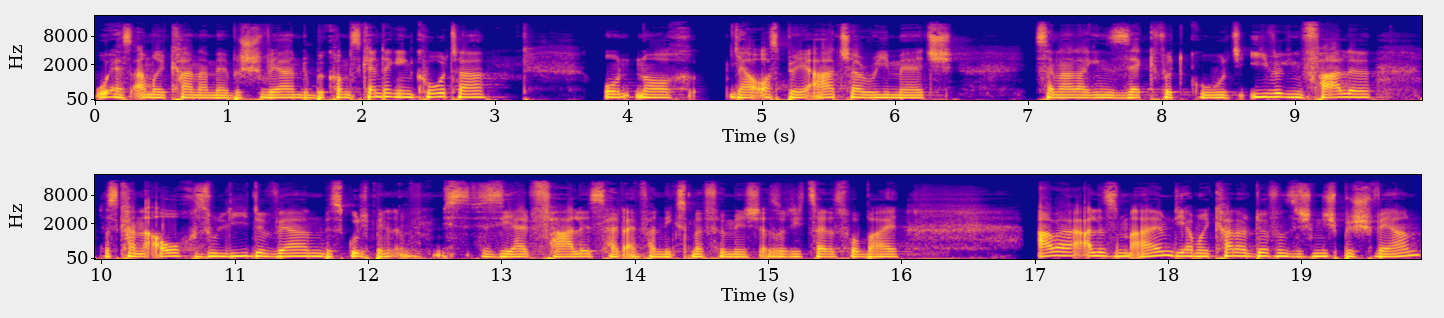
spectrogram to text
US-Amerikaner mehr beschweren. Du bekommst Kenta gegen Kota und noch, ja, Osprey Archer Rematch. Sanada gegen Zack wird gut. Evil gegen Fale, das kann auch solide werden, bis gut. Ich bin, ich sehe halt, Fale ist halt einfach nichts mehr für mich. Also die Zeit ist vorbei. Aber alles in allem, die Amerikaner dürfen sich nicht beschweren.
